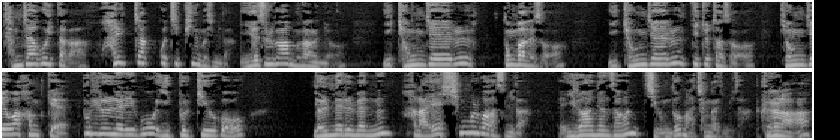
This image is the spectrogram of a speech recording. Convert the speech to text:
잠자고 있다가 활짝 꽃이 피는 것입니다. 예술과 문화는요, 이 경제를 동반해서 이 경제를 뒤쫓아서 경제와 함께 뿌리를 내리고 잎을 키우고 열매를 맺는 하나의 식물과 같습니다. 이러한 현상은 지금도 마찬가지입니다. 그러나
